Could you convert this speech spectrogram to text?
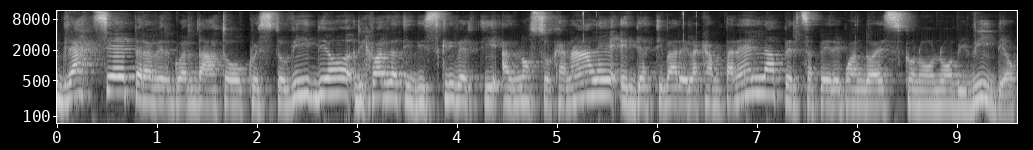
Grazie per aver guardato questo video, ricordati di iscriverti al nostro canale e di attivare la campanella per sapere quando escono nuovi video.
